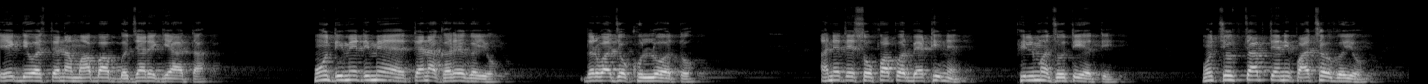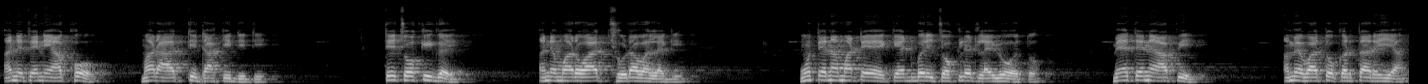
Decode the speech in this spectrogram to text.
એક દિવસ તેના મા બાપ બજારે ગયા હતા. હું ધીમે ધીમે તેના ઘરે ગયો. દરવાજો ખુલ્લો હતો અને તે સોફા પર બેઠીને ફિલ્મ જોતી હતી. હું ચૂપચાપ તેની પાછળ ગયો અને તેની આંખો મારા હાથથી ઢાંકી દીધી. તે ચોંકી ગઈ અને મારો હાથ છોડાવા લાગી. હું તેના માટે કેડબરી ચોકલેટ લાવ્યો હતો. મેં તેને આપી. અમે વાતો કરતા રહ્યા.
